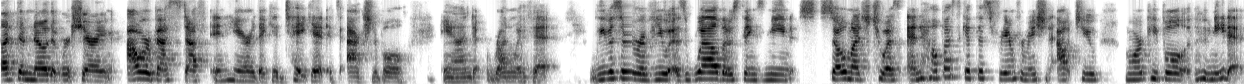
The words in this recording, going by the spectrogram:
let them know that we're sharing our best stuff in here. They can take it, it's actionable, and run with it. Leave us a review as well. Those things mean so much to us and help us get this free information out to more people who need it.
